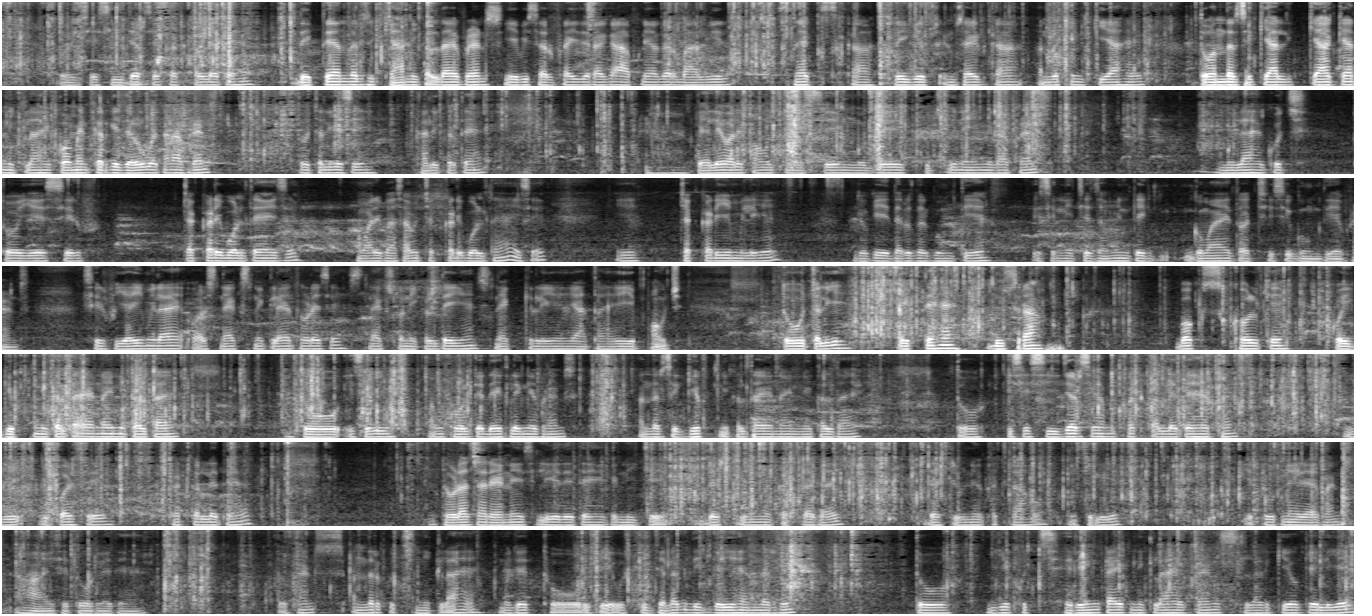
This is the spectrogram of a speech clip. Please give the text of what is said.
तो इसे सीजर से कट कर लेते हैं। देखते हैं अंदर से क्या निकल रहा है फ्रेंड्स ये भी सरप्राइज़ रहेगा आपने अगर बालवीर स्नैक्स का फ्री गिफ्ट इनसाइड का अनबॉक्सिंग किया है तो अंदर से क्या क्या क्या निकला है कमेंट करके ज़रूर बताना फ्रेंड्स तो चलिए इसे खाली करते हैं। पहले वाले पाउच में से मुझे कुछ भी नहीं मिला फ्रेंड्स मिला है कुछ तो ये सिर्फ़ चक्कड़ी बोलते हैं इसे। हमारी भाषा में चक्कड़ी बोलते हैं इसे। ये चक्कड़ी मिली है, जो कि इधर उधर घूमती है। इसे नीचे ज़मीन पे घुमाए तो अच्छी सी घूमती है फ्रेंड्स सिर्फ़ यही मिला है और स्नैक्स निकले हैं थोड़े से। स्नैक्स तो निकलते ही हैं। स्नैक के लिए ही आता है ये पाउच तो चलिए, देखते हैं दूसरा बॉक्स खोल के कोई गिफ्ट निकलता है नहीं निकलता है। तो इसे भी हम खोल के देख लेंगे फ्रेंड्स अंदर से गिफ्ट निकलता है नहीं निकलता है। तो इसे सीजर से हम कट कर लेते हैं फ्रेंड्स ये ऊपर से कट कर लेते हैं. थोड़ा सा रहने इसलिए देते हैं कि नीचे डस्टबिन में कचरा जाए. डस्टबिन में कचरा हो, इसलिए ये टूट नहीं रहा है फ्रेंड्स हाँ इसे तोड़ लेते हैं. तो फ्रेंड्स अंदर कुछ निकला है. मुझे थोड़ी सी उसकी झलक दिख गई है अंदर से. तो ये कुछ रिंग टाइप निकला है फ्रेंड्स लड़कियों के लिए।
